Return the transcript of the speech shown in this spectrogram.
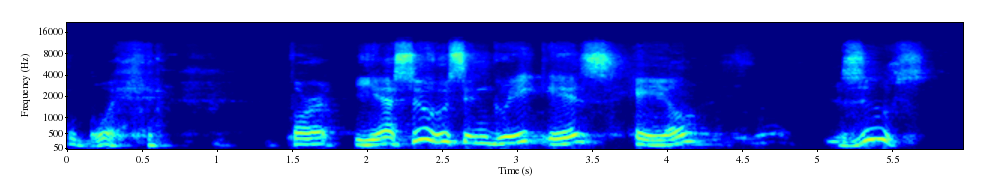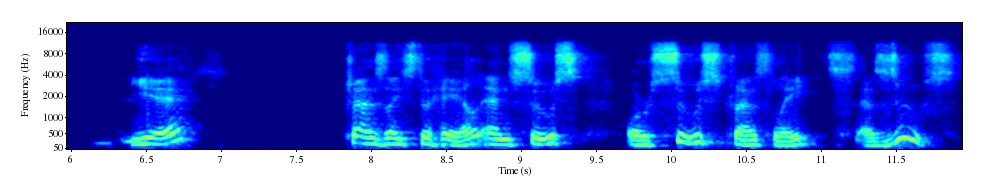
Oh boy. For Jesus in Greek is Hail Zeus. Yeah translates to hail, and Zeus or Zeus translates as Zeus.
